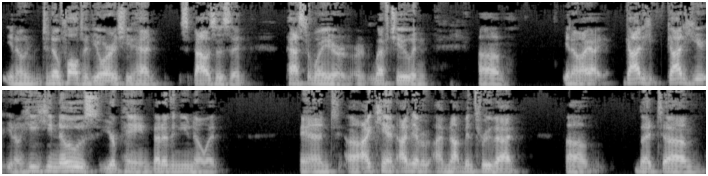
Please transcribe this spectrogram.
you know, to no fault of yours, you had spouses that passed away or, or left you, and um, you know, I God, God here, you know, He He knows your pain better than you know it, and uh, I can't. I've never. I've not been through that, um, but um,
